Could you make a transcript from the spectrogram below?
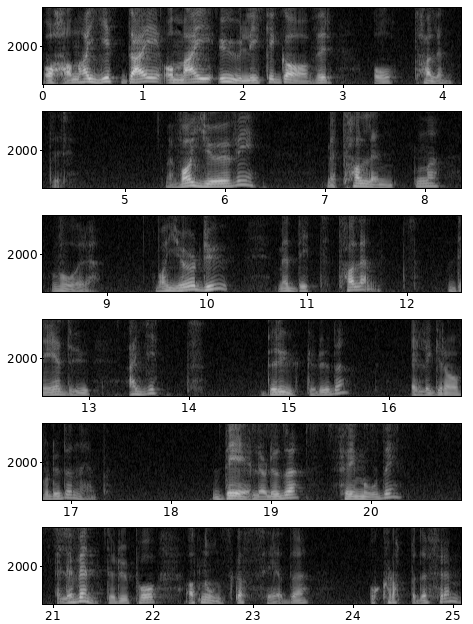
Og han har gitt deg og meg ulike gaver og talenter. Men hva gjør vi med talentene våre? Hva gjør du med ditt talent? Det du er gitt. Bruker du det, eller graver du det ned? Deler du det frimodig? Eller venter du på at noen skal se det og klappe det frem?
